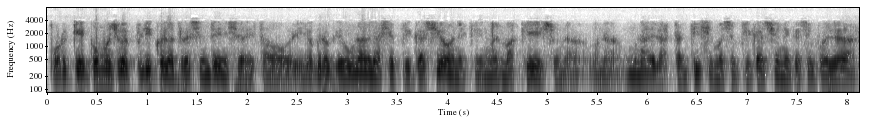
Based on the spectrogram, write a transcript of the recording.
por qué, cómo yo explico la trascendencia de esta obra. Yo creo que una de las explicaciones, que no es más que eso, una, una, una de las tantísimas explicaciones que se puede dar,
